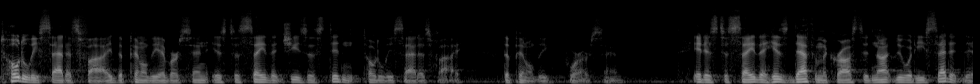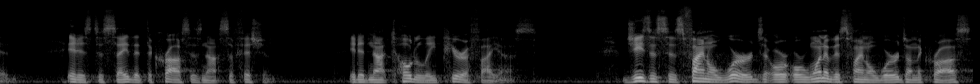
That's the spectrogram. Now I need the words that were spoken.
totally satisfy the penalty of our sin is to say that Jesus didn't totally satisfy the penalty for our sin. It is to say that his death on the cross did not do what he said it did. It is to say that the cross is not sufficient. It did not totally purify us. Jesus' final words, or, or one of his final words on the cross,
